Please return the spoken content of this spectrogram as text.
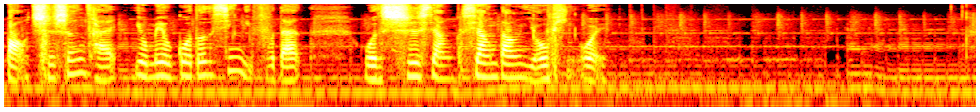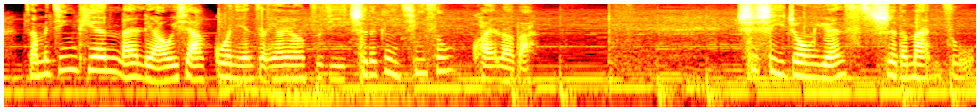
保持身材又没有过多的心理负担，我的吃相相当有品味。咱们今天来聊一下过年怎样让自己吃得更轻松快乐吧。吃是一种原始的满足。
